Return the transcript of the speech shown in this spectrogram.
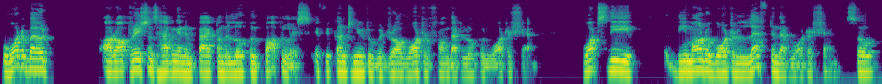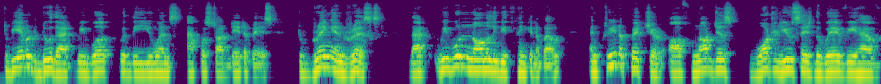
What about our operations having an impact on the local populace if we continue to withdraw water from that local watershed? What's the the amount of water left in that watershed? So to be able to do that, we worked with the UN's Aquastat database to bring in risks that we wouldn't normally be thinking about and create a picture of not just water usage the way we have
